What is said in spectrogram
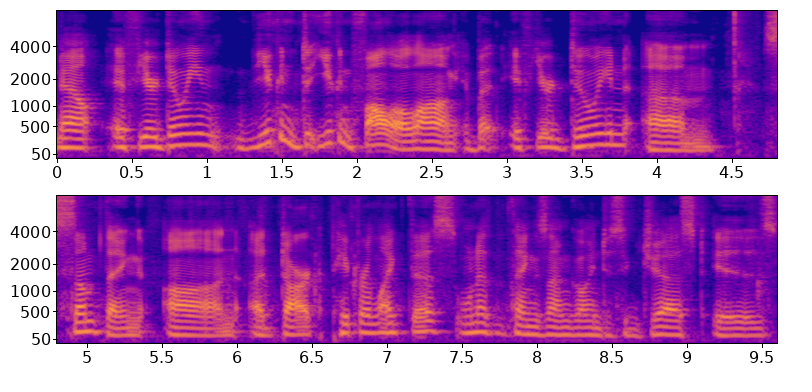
Now, if you're doing, you can you can follow along, but if you're doing um, something on a dark paper like this, one of the things I'm going to suggest is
